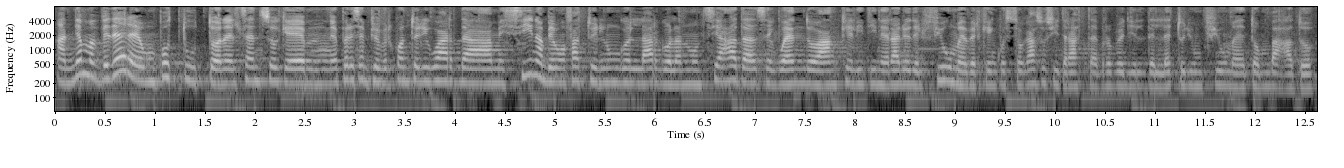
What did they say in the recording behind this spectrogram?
Andiamo a vedere un po' tutto, nel senso che mm, per esempio per quanto riguarda Messina abbiamo fatto in lungo e largo l'annunziata seguendo anche l'itinerario del fiume perché in questo caso si tratta proprio di, del letto di un fiume tombato.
